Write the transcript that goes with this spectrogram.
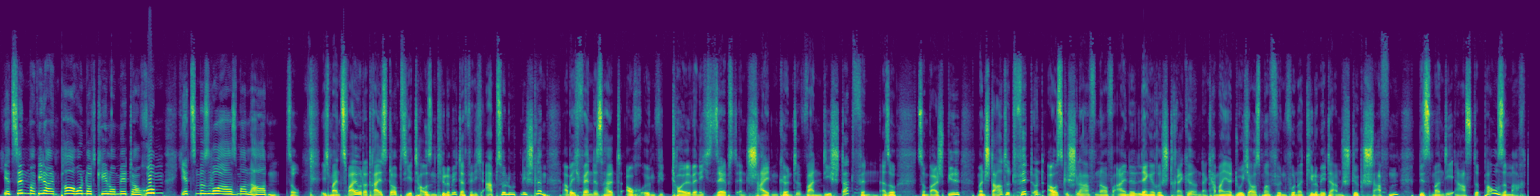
jetzt sind mal wieder ein paar hundert Kilometer rum, jetzt müssen wir erstmal laden. So, ich meine, zwei oder drei Stops je 1000 Kilometer finde ich absolut nicht schlimm, aber ich fände es halt auch irgendwie toll, wenn ich selbst entscheiden könnte, wann die stattfinden. Also zum Beispiel, man startet fit und ausgeschlafen auf eine längere Strecke und dann kann man ja durchaus mal 500 Kilometer am Stück schaffen, bis man die erste Pause macht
